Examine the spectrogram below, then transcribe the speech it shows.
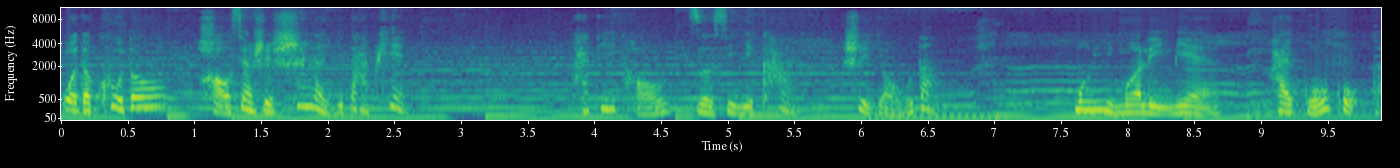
我的裤兜好像是湿了一大片，他低头仔细一看是油的，摸一摸里面还鼓鼓的，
